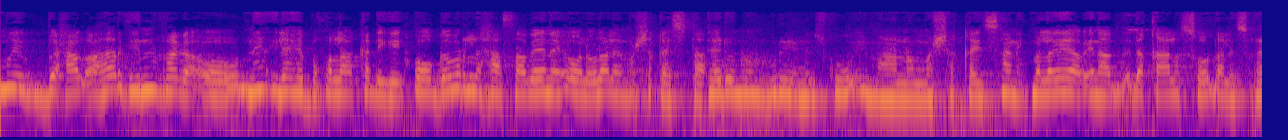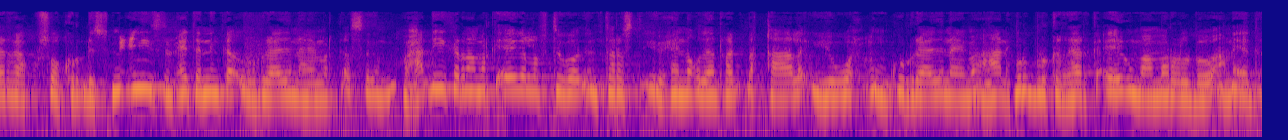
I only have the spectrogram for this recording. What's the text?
arkay nin raga oo nin ilaahay boqolaha ka dhigay oo gabar la haasabeenay oo walaale ma shaqaysataa? Reeroman gurigeena iskugu imaano ma shaqaysani? Ma laga yaaba inaad dhaqaale soo dhaliso reerkaa ku soo kordhiso micnihiisa maxay tahay ninkaa uu raadinayo marka asaga? Waxaan dhihi karnaa marka eega laftigooda interest iyo waxay noqdeen rag dhaqaale iyo wax uun ku raadinayo ma ahaan burburka reerka eegumaa mar walbaba aan eeda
